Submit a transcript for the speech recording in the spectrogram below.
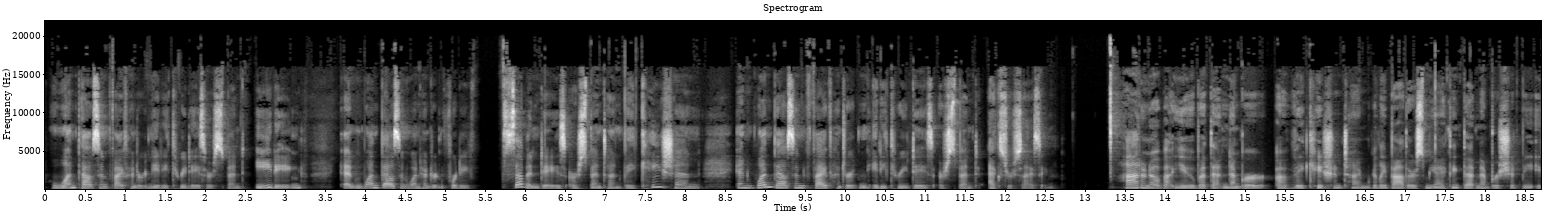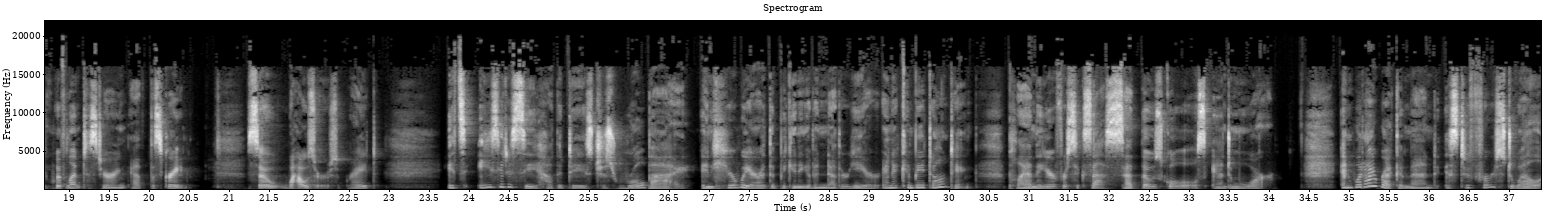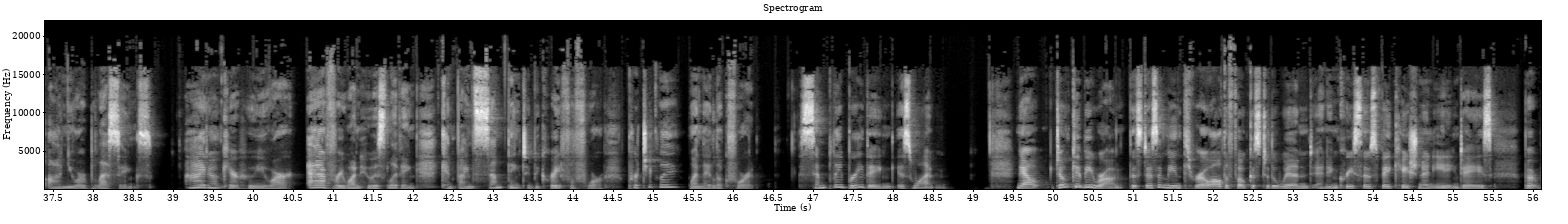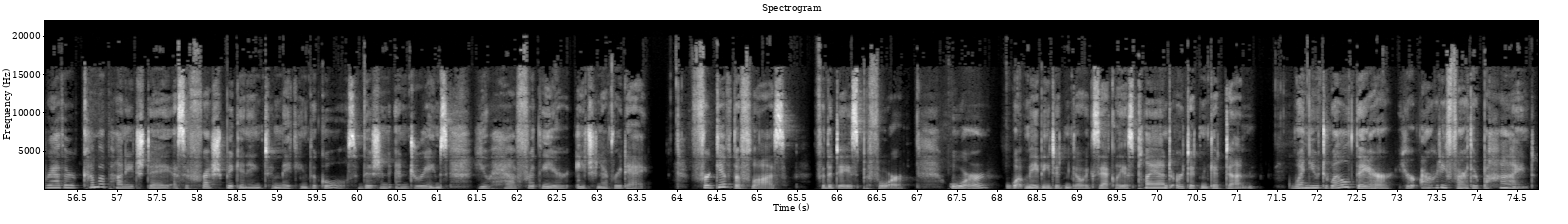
1,583 days are spent eating, and 1,147 days are spent on vacation, and 1,583 days are spent exercising. I don't know about you, but that number of vacation time really bothers me. I think that number should be equivalent to staring at the screen. So, wowzers, right? It's easy to see how the days just roll by, and here we are at the beginning of another year, and it can be daunting. Plan the year for success, set those goals, and more. And what I recommend is to first dwell on your blessings. I don't care who you are, everyone who is living can find something to be grateful for, particularly when they look for it. Simply breathing is one. Now, don't get me wrong, this doesn't mean throw all the focus to the wind and increase those vacation and eating days, but rather come upon each day as a fresh beginning to making the goals, vision, and dreams you have for the year each and every day. Forgive the flaws for the days before, or what maybe didn't go exactly as planned or didn't get done. When you dwell there, you're already farther behind.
